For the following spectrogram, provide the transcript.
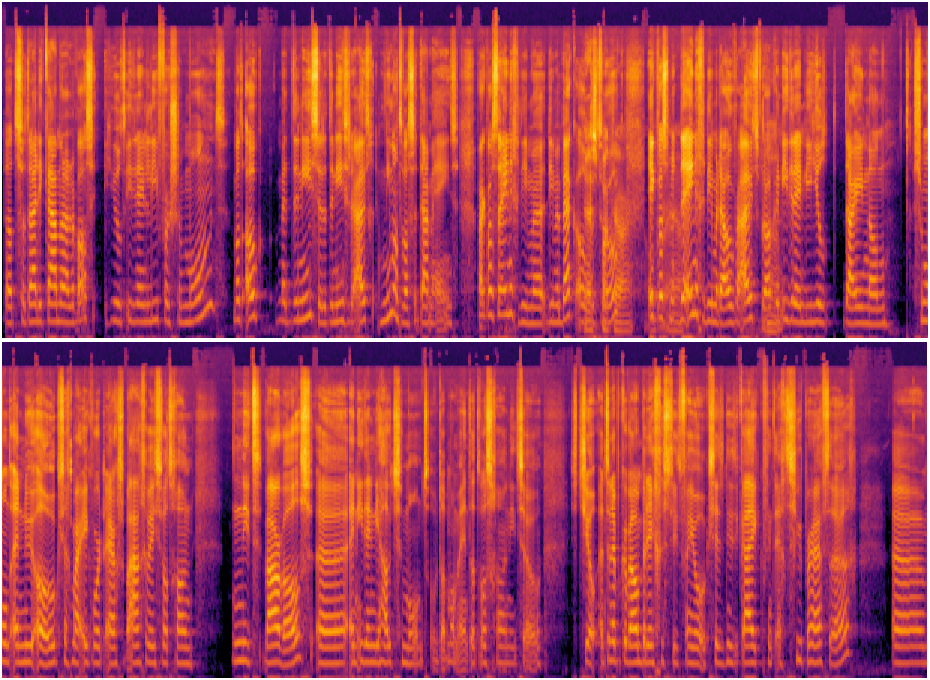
Dat zodra die camera er was, hield iedereen liever zijn mond. Want ook met Denise, dat Denise eruit... Niemand was het daarmee eens. Maar ik was de enige die me, die mijn bek open trok. Ik was de enige die me daarover uitsprak. Ja. En iedereen die hield daarin dan zijn mond. En nu ook. Zeg maar, ik word ergens op aangewezen wat gewoon niet waar was. Eh, en iedereen die houdt zijn mond op dat moment. Dat was gewoon niet zo chill. En toen heb ik er wel een bericht gestuurd van... joh, ik zit het nu te kijken. Ik vind het echt super heftig. Ehm,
